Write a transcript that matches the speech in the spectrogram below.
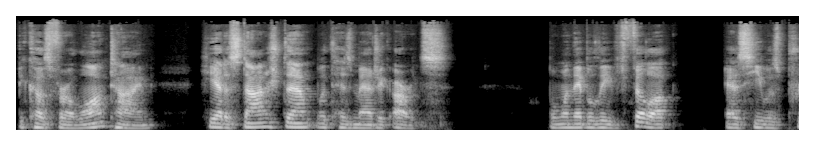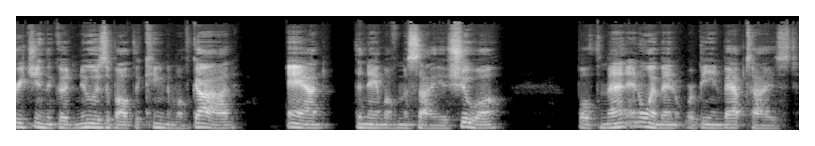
because for a long time he had astonished them with his magic arts. But when they believed Philip, as he was preaching the good news about the kingdom of God and the name of Messiah Yeshua, both men and women were being baptized.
